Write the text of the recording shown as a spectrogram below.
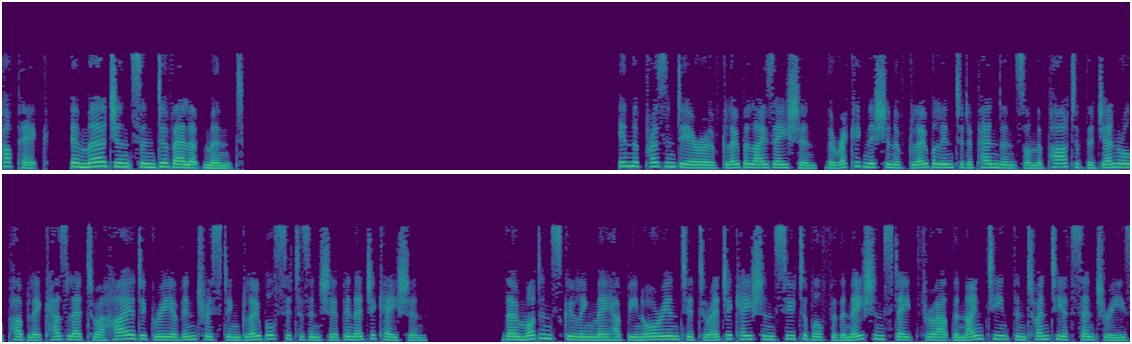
Topic: Emergence and development. In the present era of globalization, the recognition of global interdependence on the part of the general public has led to a higher degree of interest in global citizenship in education. Though modern schooling may have been oriented to education suitable for the nation-state throughout the 19th and 20th centuries,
